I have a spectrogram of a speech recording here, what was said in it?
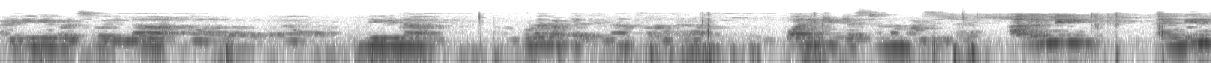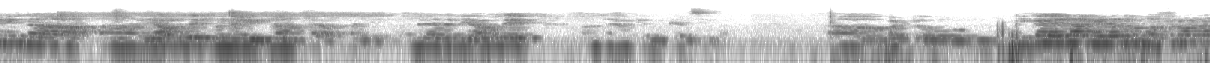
ಅಡುಗೆಗೆ ಬಳಸುವ ಎಲ್ಲ ನೀರಿನ ಗುಣಮಟ್ಟತೆಯನ್ನ ಅಥವಾ ಅದರ ಕ್ವಾಲಿಟಿ ಟೆಸ್ಟ್ ಅನ್ನ ಮಾಡಿಸಿದ್ದಾರೆ. ಅದರಲ್ಲಿ ನೀರಿನಿಂದ ಯಾವುದೇ ತೊಂದರೆ ಇಲ್ಲ ಅಂತ ಬಂದಿದೆ ಅಂದ್ರೆ ಅದರಲ್ಲಿ ಯಾವುದೇ ಅಂತಹ ಕೆಮಿಕಲ್ಸ್ ಇಲ್ಲ. ಬಟ್ ಈಗ ಎಲ್ಲ ಹೇಳೋದು ಮೊಸರನ್ನ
